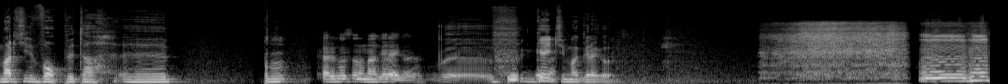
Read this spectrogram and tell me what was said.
Marcin Wo pyta. Yy... Ferguson McGregor. Yy, Gaethje McGregor. Mhm,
